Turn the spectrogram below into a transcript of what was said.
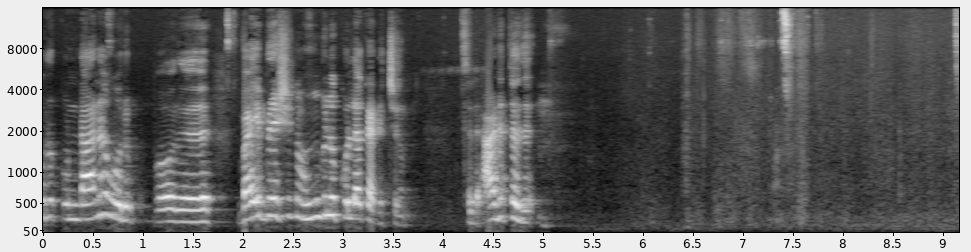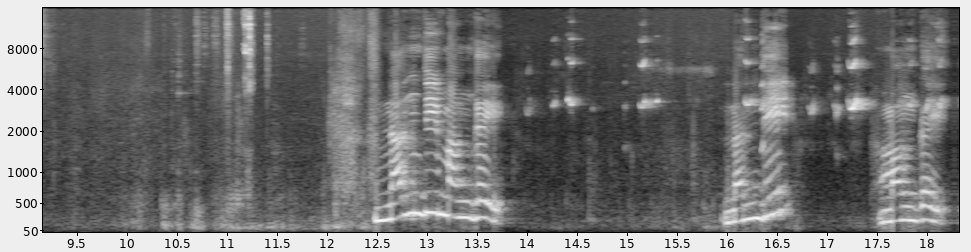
ஊருக்கு உண்டான ஒரு ஒரு வைப்ரேஷன் உங்களுக்குள்ள கிடைச்சிடும் சரி அடுத்தது. நந்தி மங்கை. நந்தி மங்கை.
